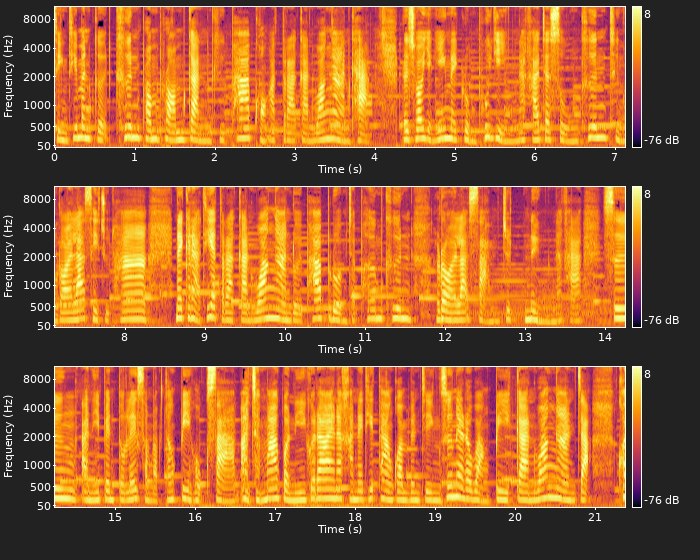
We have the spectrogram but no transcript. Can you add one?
สิ่งที่มันเกิดขึ้นพร้อม ๆ กัน คือภาพของอัตราการว่างงานค่ะ โดยเฉพาะอย่างยิ่งในกลุ่มผู้หญิงนะคะจะสูงขึ้นถึงร้อยละ 4.5 ในขณะที่อัตราการว่างงานโดยภาพรวมจะเพิ่มขึ้นร้อยละ 3.1 นะคะ ซึ่งอันนี้เป็นตัวเลขสำหรับทั้งปี 63 อาจจะมากกว่านี้ก็ได้นะคะ ในทิศทางความเป็นจริง ซึ่งในระหว่างปีการว่างงานจะค่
